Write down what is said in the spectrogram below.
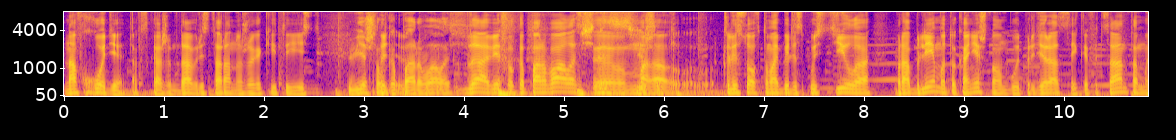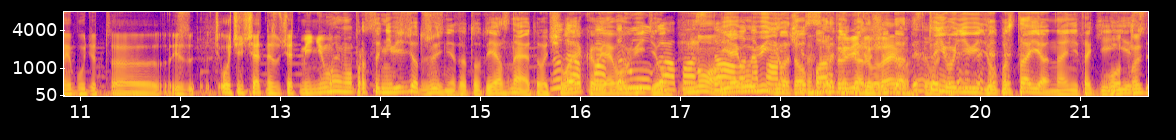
на входе, так скажем, да, в ресторан уже какие-то есть Вешалка порвалась. да, вешалка порвалась, э, а, колесо автомобиля спустило, проблемы, то, конечно, он будет придираться и к официантам, и будет э, из- очень тщательно изучать меню. Ну, ему просто не везет в жизни. Это тот, я знаю этого Ну да, человека, я его видел. опоздала Я его видел, этого парня, Ты видел, короче, да, да. его? Да кто его не видел? Постоянно они такие Вот, но есть.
